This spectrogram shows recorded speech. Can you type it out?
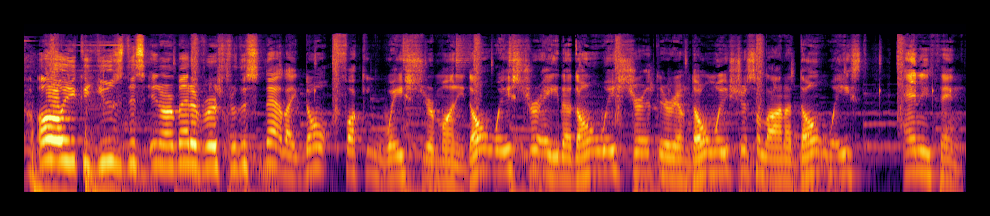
Oh, you could use this in our metaverse for this and that. Like, don't fucking waste your money. Don't waste your ADA. Don't waste your Ethereum. Don't waste your Solana. Don't waste anything.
